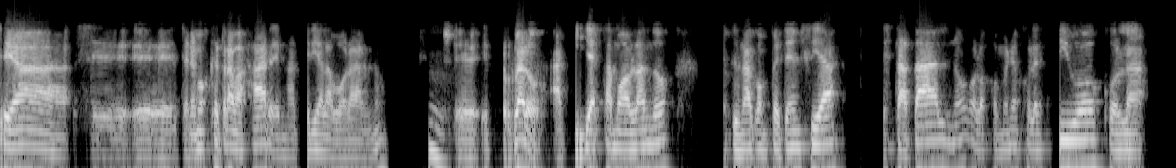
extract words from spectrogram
se eh, tenemos que trabajar en materia laboral, ¿no? Mm. Eh, pero claro, aquí ya estamos hablando de una competencia estatal, ¿no? Con los convenios colectivos, con la,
